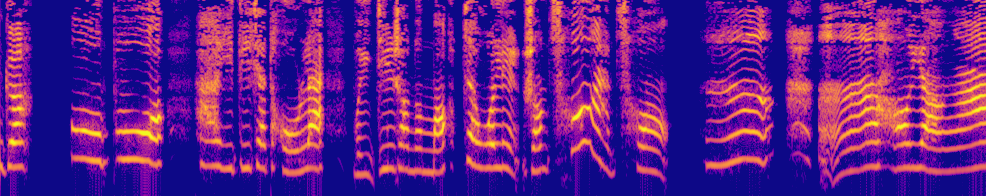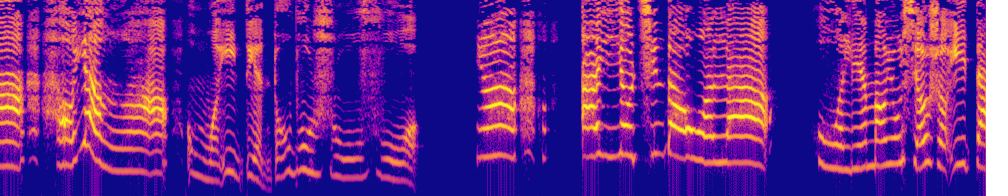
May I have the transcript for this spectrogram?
一个。哦不，阿姨低下头来，围巾上的毛在我脸上蹭啊蹭。嗯嗯，好痒啊，好痒啊，我一点都不舒服。呀，阿姨要亲到我啦！我连忙用小手一挡，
